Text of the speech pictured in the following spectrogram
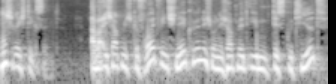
nicht richtig sind. Aber ich habe mich gefreut wie ein Schneekönig und ich habe mit ihm diskutiert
